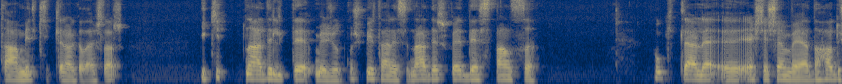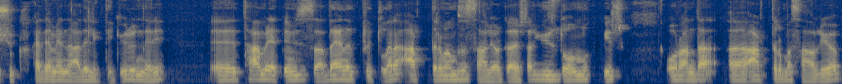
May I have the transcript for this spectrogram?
tamir kitleri arkadaşlar. İki nadirlikte mevcutmuş. Bir tanesi nadir ve destansı. Bu kitlerle e, eşleşen veya daha düşük kademe nadirlikteki ürünleri e, tamir etmemizi dayanıklılıkları arttırmamızı sağlıyor arkadaşlar. %10'luk bir oranda e, arttırma sağlıyor.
